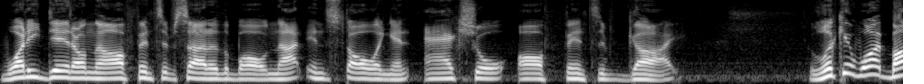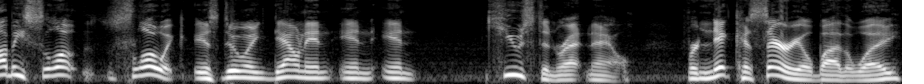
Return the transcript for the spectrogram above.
What he did on the offensive side of the ball, not installing an actual offensive guy. Look at what Bobby Slo- Slowik is doing down in, in, in Houston right now. For Nick Caserio, by the way,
